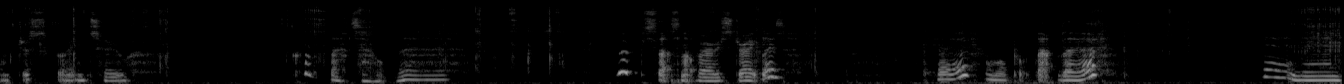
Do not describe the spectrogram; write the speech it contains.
I'm just going to cut that out there. Oops, that's not very straight, Liz. Okay, and we'll put that there. And then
